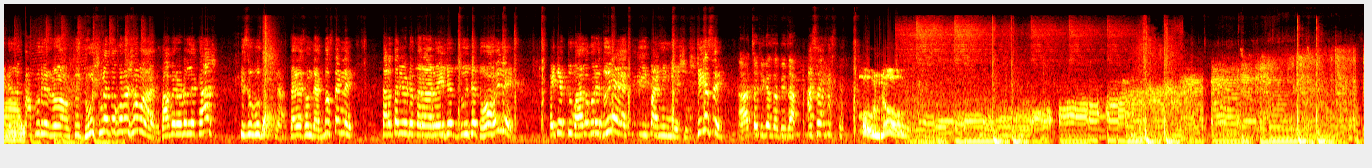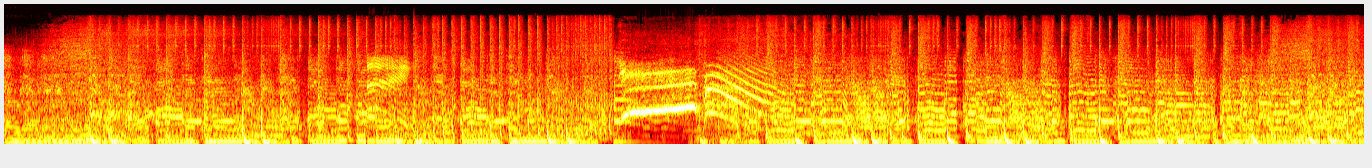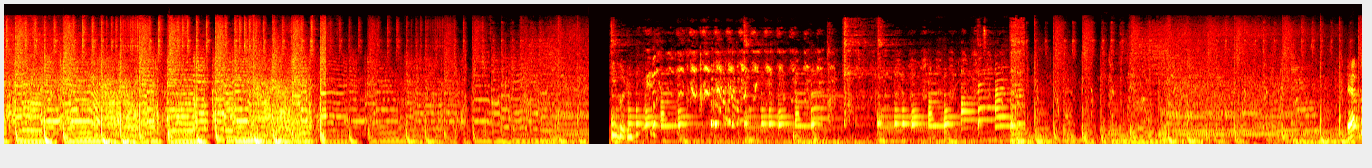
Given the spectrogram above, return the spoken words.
না, কাপড়ের রং তুই ধুস না তো কোনো সময় বাপের হোটেলে খাস কিছু বুঝিস না তাই এখন দেখ দোস্ত নেই তাড়াতাড়ি ওটা কর আর এইটা দুইটা ধোয়া হইলে এইটা একটু ভালো করে ধুয়ে এই পানি নিয়ে আসিস ঠিক আছে আচ্ছা ঠিক আছে তুই যা আচ্ছা দোস্ত อ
